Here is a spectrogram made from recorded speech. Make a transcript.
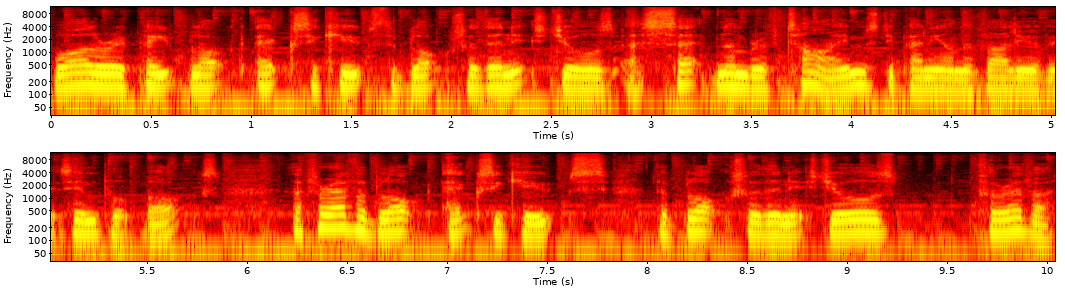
while a repeat block executes the blocks within its jaws a set number of times, depending on the value of its input box, a forever block executes the blocks within its jaws forever,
